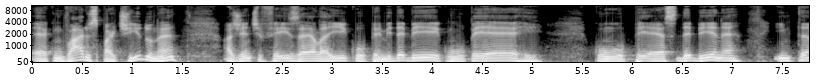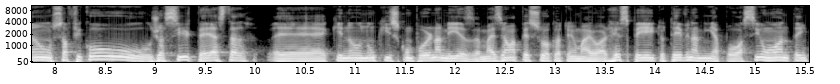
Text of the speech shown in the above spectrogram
é, com vários partidos, né? A gente fez ela aí com o PMDB, com o PR com o PSDB, né? Então só ficou o Jacir Testa é, que não, não quis compor na mesa, mas é uma pessoa que eu tenho maior respeito, teve na minha posse ontem,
